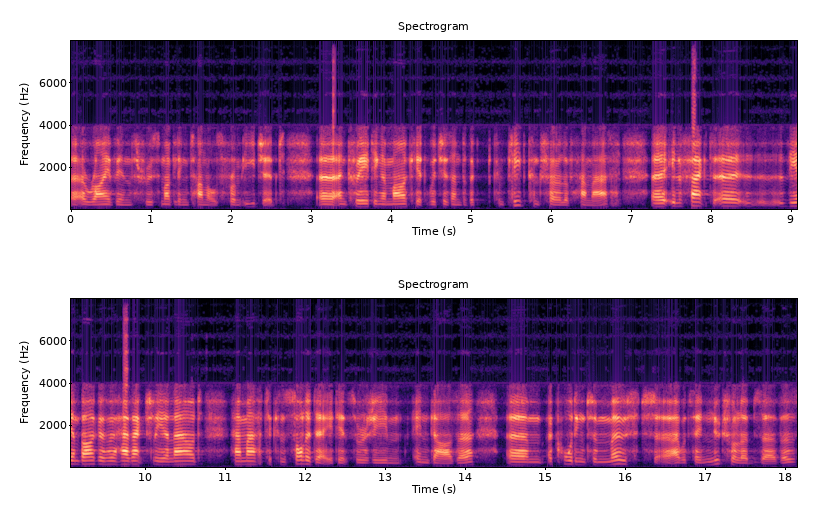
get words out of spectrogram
uh, arrive in through smuggling tunnels from Egypt uh, and creating a market which is under the complete control of Hamas. in fact, the embargo has actually allowed Hamas to consolidate its regime in Gaza. Um, according to most, uh, I would say, neutral observers,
